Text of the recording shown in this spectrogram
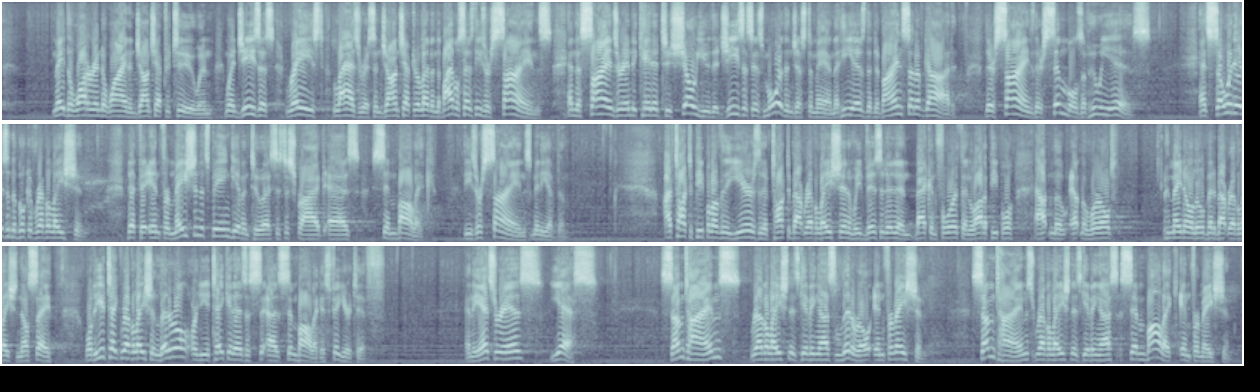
made the water into wine in John chapter 2, and when Jesus raised Lazarus in John chapter 11, the Bible says these are signs. And the signs are indicated to show you that Jesus is more than just a man, that he is the divine Son of God. They're signs, they're symbols of who he is. And so it is in the book of Revelation that the information that's being given to us is described as symbolic. These are signs, many of them. I've talked to people over the years that have talked about Revelation, and we've visited and back and forth, and a lot of people out in the out in the world who may know a little bit about Revelation. They'll say, "Well, do you take Revelation literal, or do you take it as a, as symbolic, as figurative?" And the answer is yes. Sometimes Revelation is giving us literal information. Sometimes Revelation is giving us symbolic information.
